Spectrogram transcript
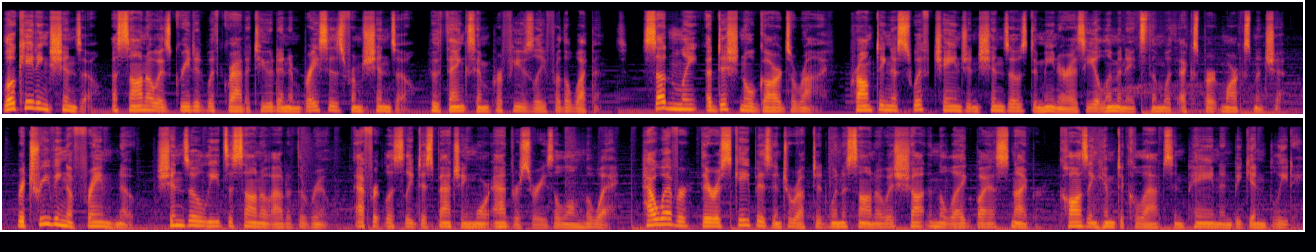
Locating Shinzo, Asano is greeted with gratitude and embraces from Shinzo, who thanks him profusely for the weapons. Suddenly, additional guards arrive, prompting a swift change in Shinzo's demeanor as he eliminates them with expert marksmanship. Retrieving a framed note, Shinzo leads Asano out of the room, effortlessly dispatching more adversaries along the way. However, their escape is interrupted when Asano is shot in the leg by a sniper, causing him to collapse in pain and begin bleeding.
